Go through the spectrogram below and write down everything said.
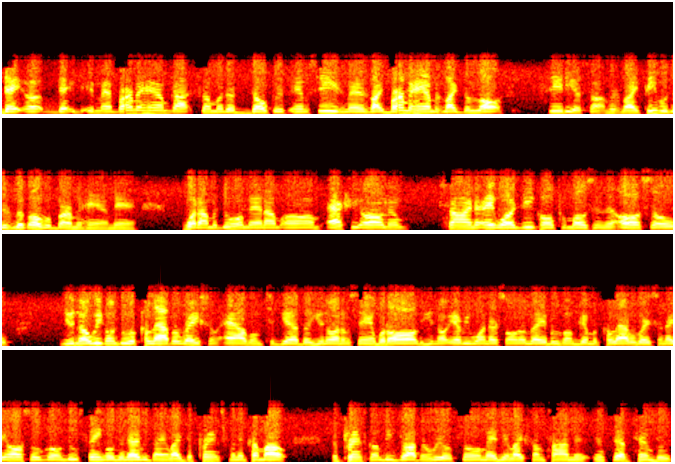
they uh they man Birmingham got some of the dopest MCs man. It's like Birmingham is like the lost city or something. It's like people just look over Birmingham, man. What I'm doing, man, I'm um actually all them signed to AYG Co Promotions and also you know, we're gonna do a collaboration album together, you know what I'm saying, with all you know, everyone that's on the label, we're gonna give them a collaboration. They also gonna do singles and everything. Like the Prince gonna come out the Prince gonna be dropping real soon, maybe like sometime in, in September.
